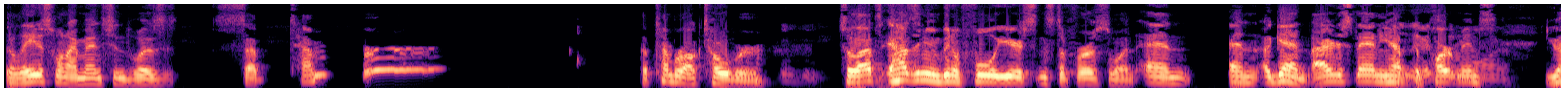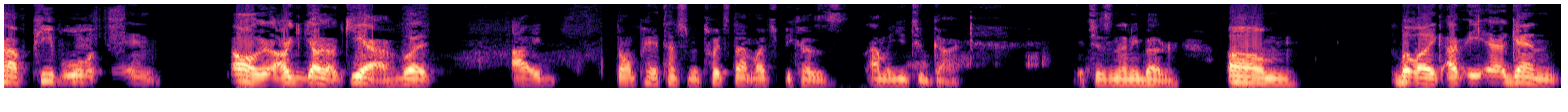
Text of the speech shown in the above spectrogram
the latest one I mentioned was September, September, October. Mhm. So that's, it hasn't even been a full year since the first one. And, and again, I understand you have And departments, you have people in, oh, yeah, yeah, but I don't pay attention to Twitch that much because I'm a YouTube guy, which isn't any better. Um, but like, I, again,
